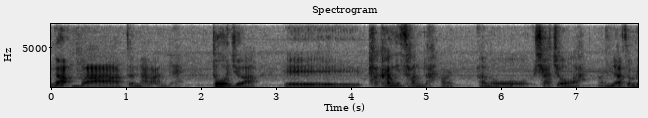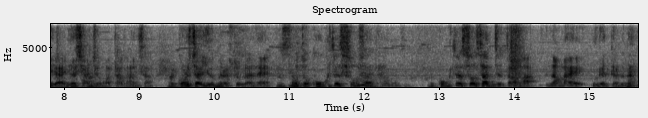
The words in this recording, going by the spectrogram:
名がバーッと並んで当時は、えー、高木さんだ、はい、あの社長がみなとみらいの社長が高木さん、はい、この人は有名な人だよね。元国鉄総裁だ国鉄総裁って言ったのが名前売れてるね、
